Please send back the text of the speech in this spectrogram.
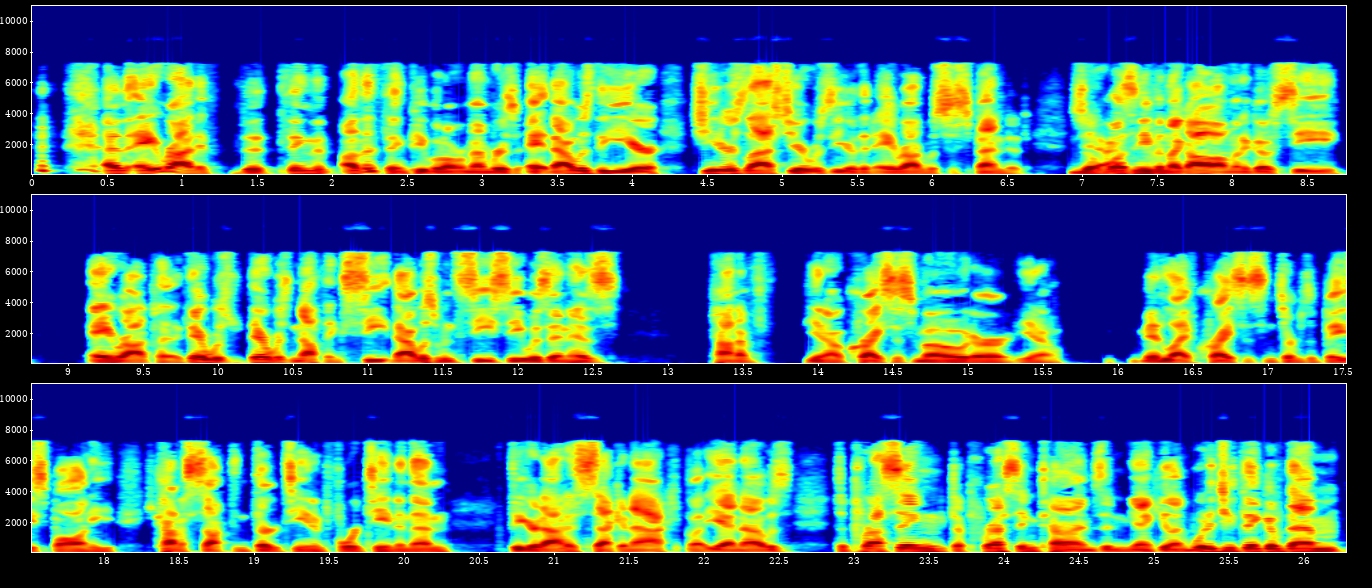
and A Rod, if the thing, the other thing people don't remember is eh, that was the year Jeter's last year was the year that A Rod was suspended. So Yeah. it wasn't even like, oh, I'm gonna go see A Rod play. Like there was there was nothing. C that was when CC was in his kind of you know crisis mode or you know midlife crisis in terms of baseball, and he he kind of sucked in 13 and 14, and then figured out his second act. But yeah, no, it was depressing, depressing times in Yankee Land. What did you think of them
